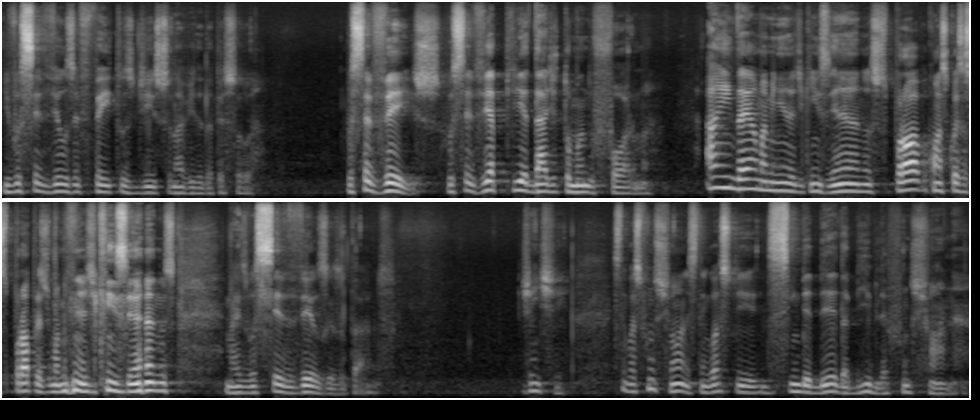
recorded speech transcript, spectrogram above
E você vê os efeitos disso na vida da pessoa. Você vê isso, você vê a piedade tomando forma. Ainda é uma menina de 15 anos, com as coisas próprias de uma menina de 15 anos, mas você vê os resultados. Gente, esse negócio funciona, esse negócio de, de se embeber da Bíblia funciona.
